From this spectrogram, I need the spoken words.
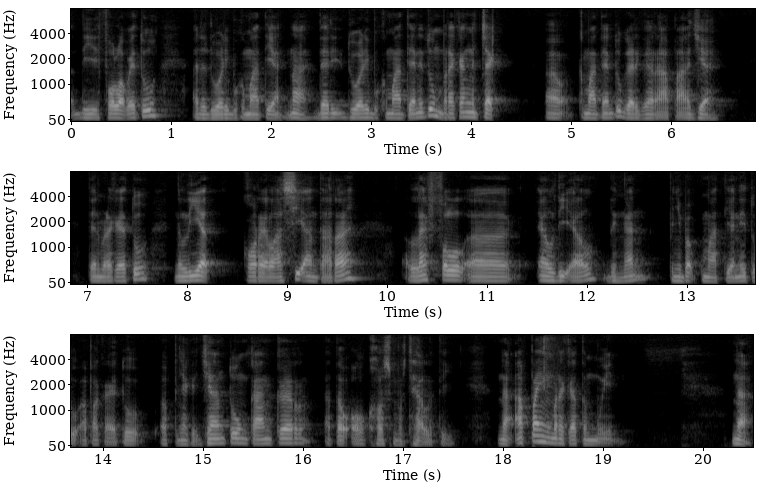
di follow up itu ada 2000 kematian. Nah, dari 2000 kematian itu mereka ngecek uh, kematian itu gara-gara apa aja. Dan mereka itu ngeliat korelasi antara level uh, LDL dengan penyebab kematian itu. Apakah itu uh, penyakit jantung, kanker, atau all cause mortality. Nah, apa yang mereka temuin? Nah,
